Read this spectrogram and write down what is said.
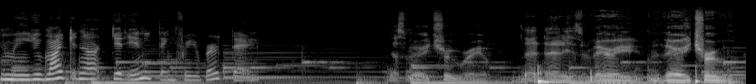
I mean you might not get anything for your birthday. That's very true ray that that is very very true.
